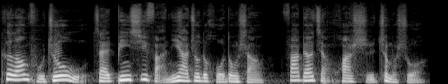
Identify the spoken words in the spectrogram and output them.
特朗普周五在宾夕法尼亚州的活动上发表讲话时这么说：“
